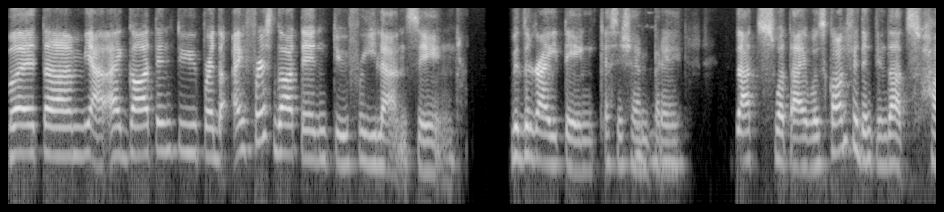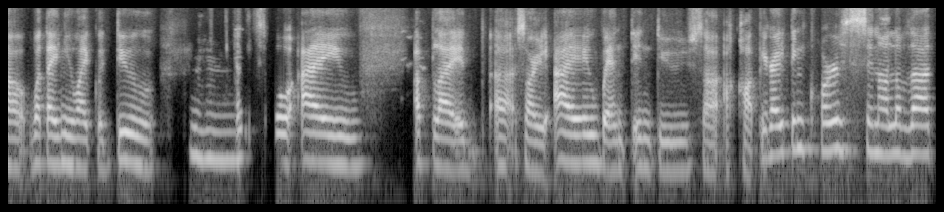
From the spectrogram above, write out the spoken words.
But um, yeah, I got into produ- I first got into freelancing with the writing kasi syempre that's what I was confident in. That's how what I knew I could do. Mhm. And so I applied. Uh, sorry, I went into sa, a copywriting course and all of that.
